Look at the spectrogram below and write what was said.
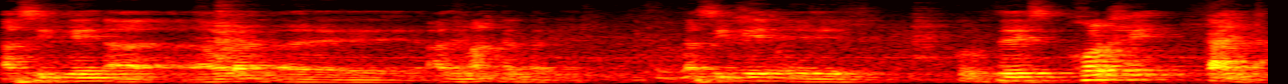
Así que ahora eh, además cantaría. Así que eh, con ustedes Jorge Calla.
